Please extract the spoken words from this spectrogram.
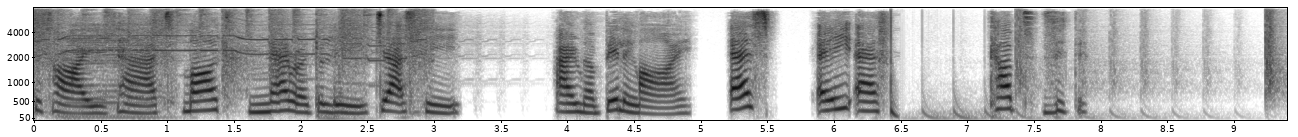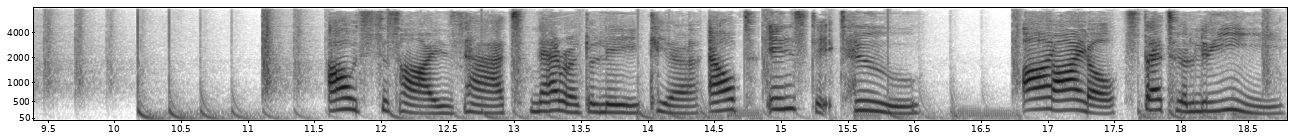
Size hat mud narrowly justy inability S A F cut Z Outsize at Narragalia Out Institute. IL Statului,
